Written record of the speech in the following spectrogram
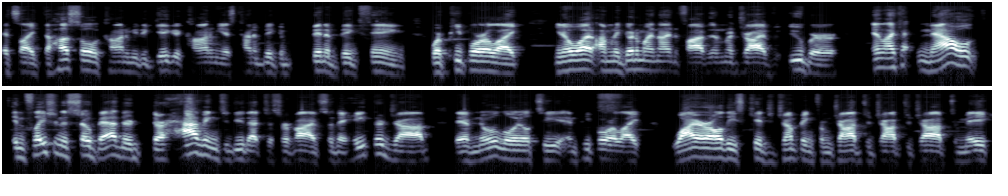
it's like the hustle economy, the gig economy has kind of big, been a big thing where people are like, you know what, I'm going to go to my nine to five, then I'm going to drive Uber. And like now, inflation is so bad, they're, they're having to do that to survive. So they hate their job, they have no loyalty, and people are like, why are all these kids jumping from job to job to job to make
